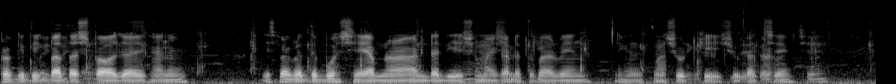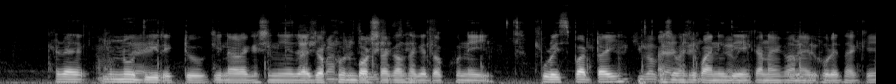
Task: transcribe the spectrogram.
প্রাকৃতিক বাতাস পাওয়া যায়। এখানে। স্পারগুলোতে বসে আপনারা আড্ডা দিয়ে সময় কাটাতে পারবেন। এখানে শুটকি শুকাচ্ছে। এটা নদীর একটু কিনারা ঘেসে নিয়ে যায়। যখন বর্ষাকাল থাকে তখন এই পুরো স্পারটাই আশেপাশে পানি দিয়ে কানায় কানায়। ভরে থাকে।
